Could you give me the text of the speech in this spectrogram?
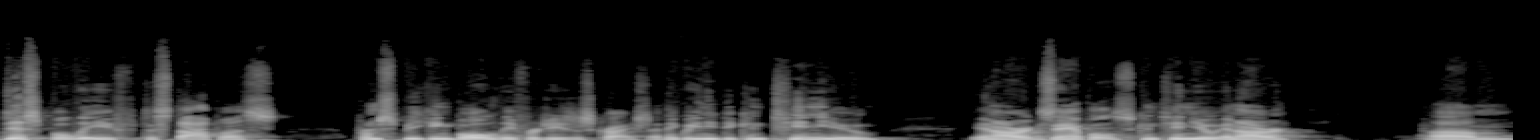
disbelief to stop us from speaking boldly for Jesus Christ. I think we need to continue in our examples, continue in our um,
